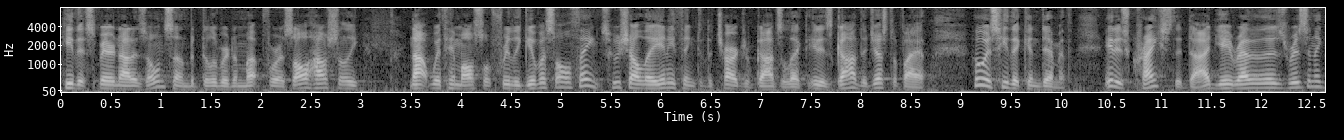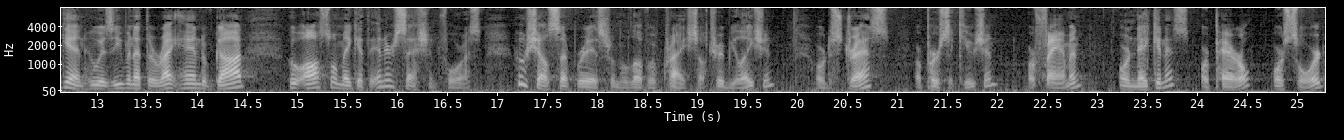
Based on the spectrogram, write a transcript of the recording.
He that spared not his own Son, but delivered him up for us all, how shall he not with him also freely give us all things? Who shall lay anything to the charge of God's elect? It is God that justifieth. Who is he that condemneth? It is Christ that died, yea, rather that is risen again, who is even at the right hand of God, who also maketh intercession for us. Who shall separate us from the love of Christ? Shall tribulation, or distress, or persecution, or famine, or nakedness, or peril, or sword?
